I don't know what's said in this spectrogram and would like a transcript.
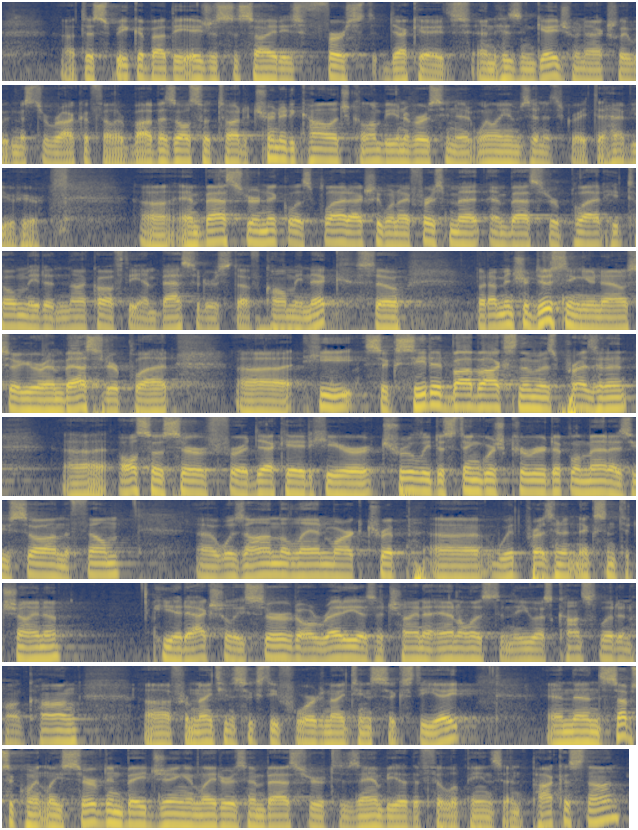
uh, to speak about the Asia Society's first decades and his engagement actually with Mr. Rockefeller. Bob has also taught at Trinity College, Columbia University, and at Williams, and it's great to have you here. Uh, Ambassador Nicholas Platt, actually, when I first met Ambassador Platt, he told me to knock off the ambassador stuff, call me Nick. So, but I'm introducing you now, so you're Ambassador Platt. Uh, he succeeded Bob Oxnam as president. Uh, also served for a decade here. Truly distinguished career diplomat, as you saw in the film uh, was on the landmark trip uh, with President Nixon to China. He had actually served already as a China analyst in the U.S. consulate in Hong Kong uh, from 1964 to 1968, and then subsequently served in Beijing and later as ambassador to Zambia, the Philippines, and Pakistan.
